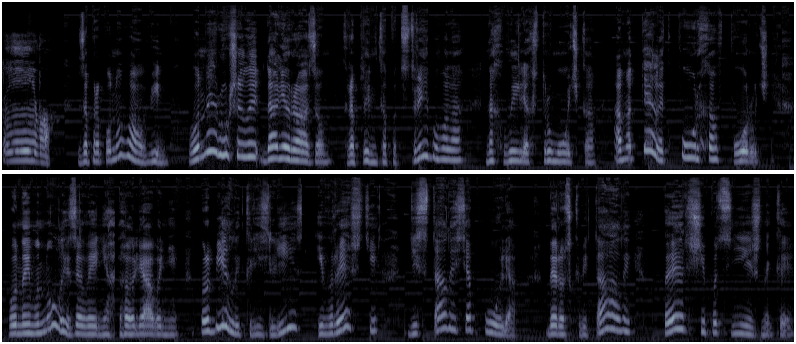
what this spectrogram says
диво. запропонував він. Вони рушили далі разом. Краплинка подстрибувала на хвилях струмочка, а метелик пурхав поруч. Вони минули зелені галявині, пробігли крізь ліс і врешті дісталися поля, де розквітали перші подсніжники.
